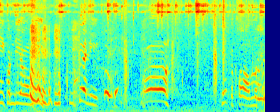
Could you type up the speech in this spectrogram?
มีคนเดียวมีมีเพื่อนอีก โอ้เทปกระปอมโอ้โ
